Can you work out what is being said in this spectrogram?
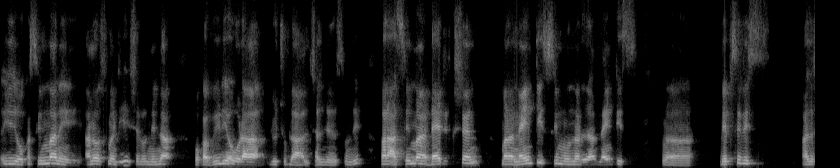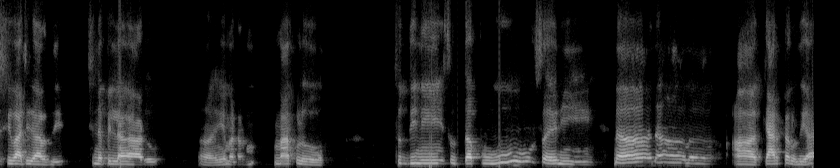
ఈ ఒక సినిమాని అనౌన్స్మెంట్ చేశారు. నిన్న ఒక వీడియో కూడా యూట్యూబ్లో హల్చల్ చేస్తుంది. మరి ఆ సినిమా డైరెక్షన్ మన నైన్టీస్ సిమ్ ఉన్నాడు కదా నైన్టీస్ వెబ్ సిరీస్. అది శివాజీ గారిది. చిన్నపిల్లగాడు ఏమంటారు మార్కులు. శుద్ధిని శుద్ధ పూసని నా నా. ఆ క్యారెక్టర్ ఉంది కదా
